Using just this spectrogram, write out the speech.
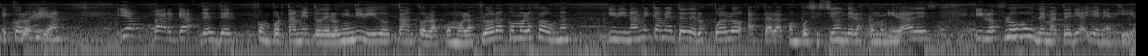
ecología y abarca desde el comportamiento de los individuos, tanto la como la flora como la fauna, y dinámicamente de los pueblos hasta la composición de las comunidades y los flujos de materia y energía.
